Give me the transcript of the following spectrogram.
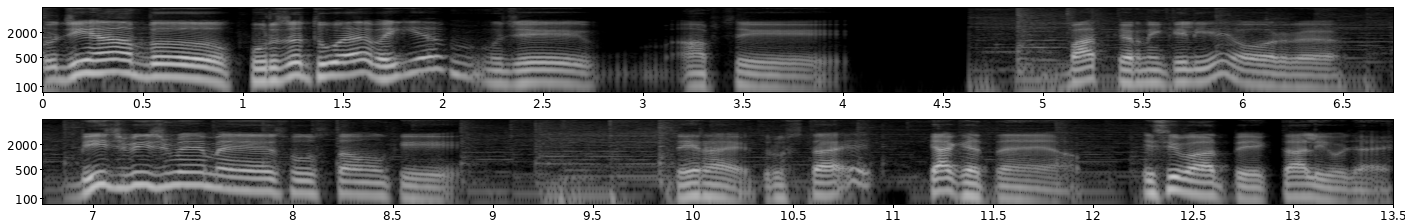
तो जी हाँ अब फुर्सत हुआ है भैया मुझे आपसे बात करने के लिए और बीच बीच में मैं सोचता हूँ कि देरा है दुरुस्त है क्या कहते हैं आप? इसी बात पे एक ताली हो जाए।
